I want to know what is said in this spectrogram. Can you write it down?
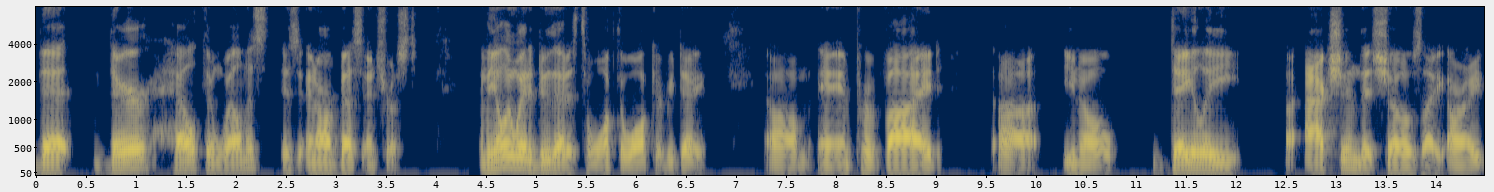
that their health and wellness is in our best interest. And the only way to do that is to walk the walk every day um, and, and, provide, uh, you know, daily action that shows like all right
